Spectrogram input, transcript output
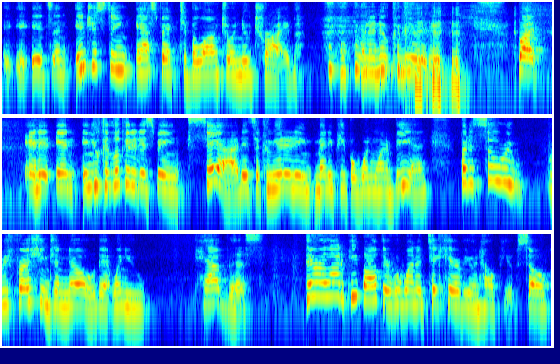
it's an interesting aspect to belong to a new tribe and a new community. but and it and, and you can look at it as being sad. It's a community many people wouldn't want to be in, but it's so re- refreshing to know that when you have this, there are a lot of people out there who want to take care of you and help you. So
